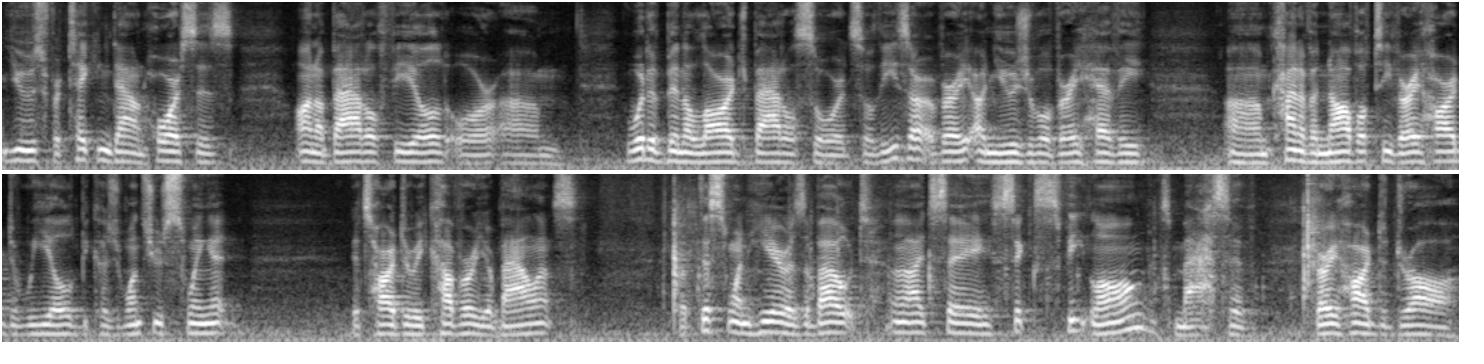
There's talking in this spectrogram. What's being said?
used for taking down horses on a battlefield or um, would have been a large battle sword. So these are very unusual, very heavy, um, kind of a novelty, very hard to wield because once you swing it, it's hard to recover your balance. But this one here is about, uh, I'd say, six feet long. It's massive, very hard to draw.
